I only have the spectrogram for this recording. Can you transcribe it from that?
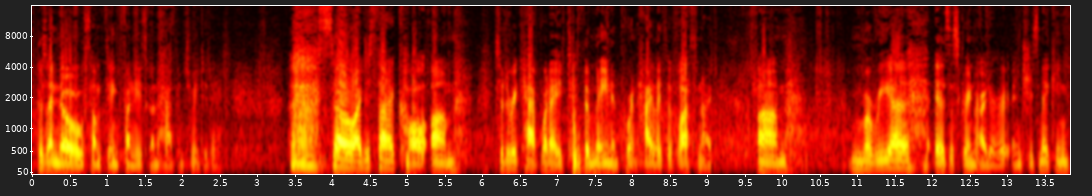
because I know something funny is going to happen to me today. so I just thought I'd call. Um, so to recap, what I the main important highlights of last night. Um, Maria is a screenwriter, and she's making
